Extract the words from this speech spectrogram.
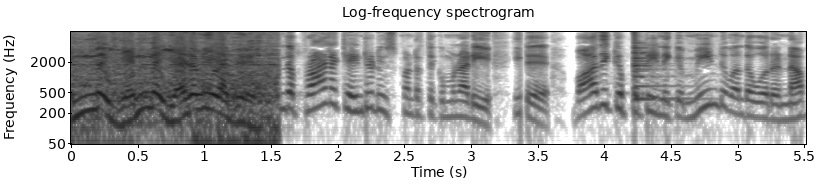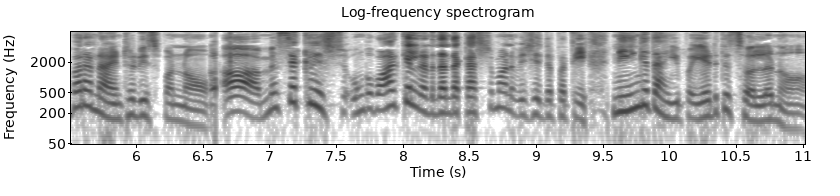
என்ன என்ன இழவி அது? இந்த ப்ராடக்ட் இன்ட்ரோடியூஸ் பண்றதுக்கு முன்னாடி இது பாதிக்கப்பட்டு இன்னைக்கு மீண்டு வந்த ஒரு நபரை நான் இன்ட்ரோடியூஸ் பண்ணோம். மிஸ்டர் கிறிஸ் உங்க வாழ்க்கையில் நடந்த அந்த கஷ்டமான விஷயத்தை பத்தி நீங்க தான் இப்ப எடுத்து சொல்லணும்.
